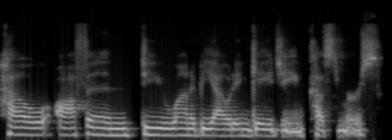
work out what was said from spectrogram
how often do you want to be out engaging customers?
